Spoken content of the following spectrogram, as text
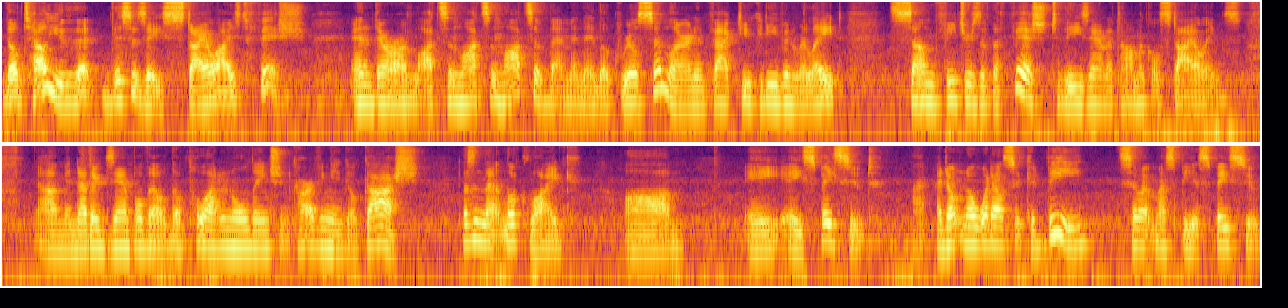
they'll tell you that this is a stylized fish. And there are lots and lots and lots of them, and they look real similar. And in fact, you could even relate some features of the fish to these anatomical stylings. Um, another example, they'll, they'll pull out an old ancient carving and go, gosh, doesn't that look like um, a, a spacesuit? I, I don't know what else it could be, so it must be a spacesuit.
